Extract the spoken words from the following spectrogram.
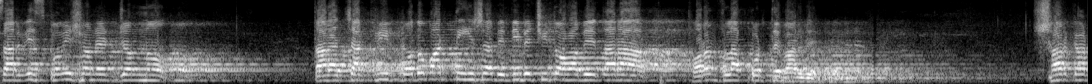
সার্ভিস কমিশনের জন্য তারা চাকরির পদপ্রার্থী হিসাবে বিবেচিত হবে, তারা ফর্ম ফিল করতে পারবে। সরকার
